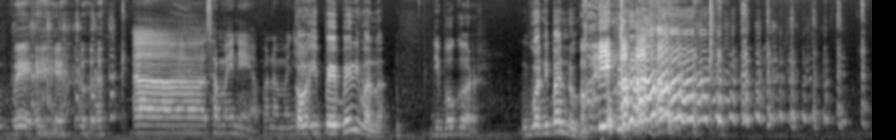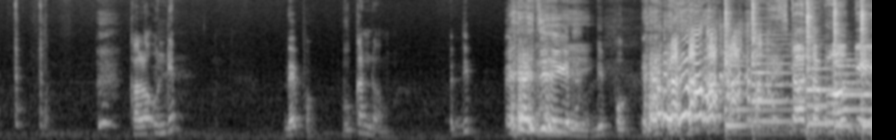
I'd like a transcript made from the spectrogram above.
B. Eh, sama ini apa namanya? Kalau IPB di mana? di Bogor. Gua di Bandung. Kalau Undip Depok. bukan dong. Dip. Anjing. Dipok. Cocok logi.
